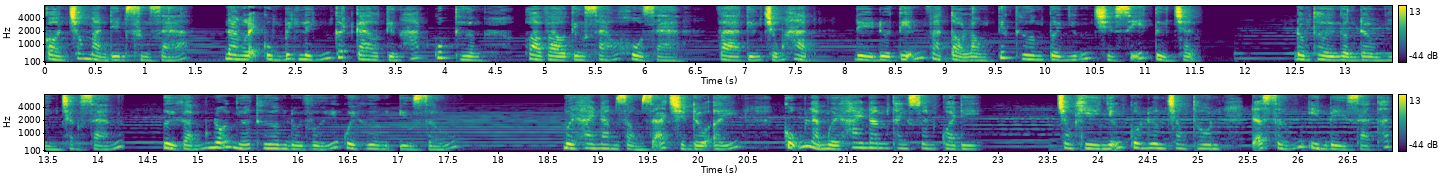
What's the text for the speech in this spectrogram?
Còn trong màn đêm sương giá, nàng lại cùng binh lính cất cao tiếng hát quốc thương, hòa vào tiếng sáo hồ già và tiếng chống hạt để đưa tiễn và tỏ lòng tiếc thương tới những chiến sĩ từ trận. Đồng thời ngẩng đầu nhìn trăng sáng, gửi gắm nỗi nhớ thương đối với quê hương yêu dấu. 12 năm dòng dã chiến đấu ấy cũng là 12 năm thanh xuân qua đi. Trong khi những cô nương trong thôn đã sớm yên bề gia thất,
